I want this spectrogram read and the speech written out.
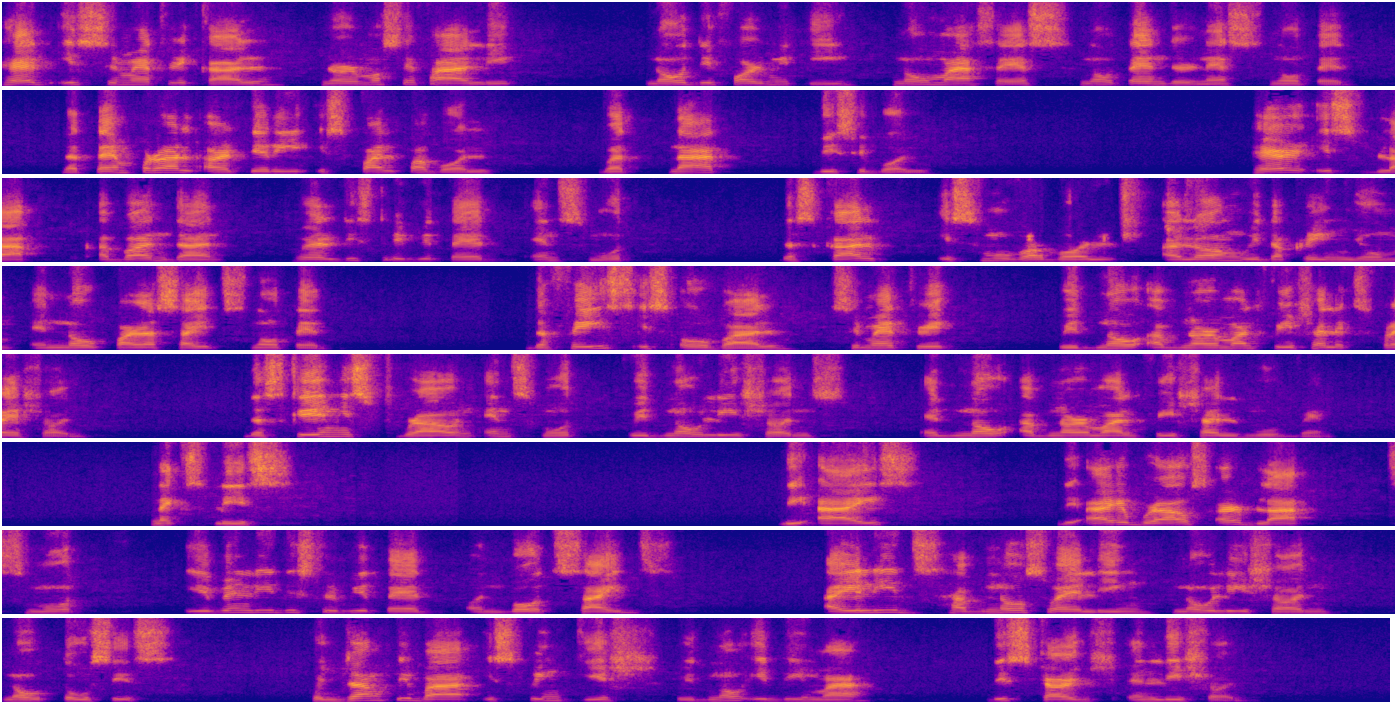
head is symmetrical, normocephalic, no deformity, no masses, no tenderness noted. The temporal artery is palpable but not visible. Hair is black, abundant, well distributed, and smooth. The scalp is movable along with the cranium and no parasites noted. The face is oval, symmetric, with no abnormal facial expression. The skin is brown and smooth with no lesions and no abnormal facial movement. Next, please. The eyes, the eyebrows are black, smooth, evenly distributed on both sides. Eyelids have no swelling, no lesion, no ptosis. Conjunctiva is pinkish with no edema, discharge, and lesion.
